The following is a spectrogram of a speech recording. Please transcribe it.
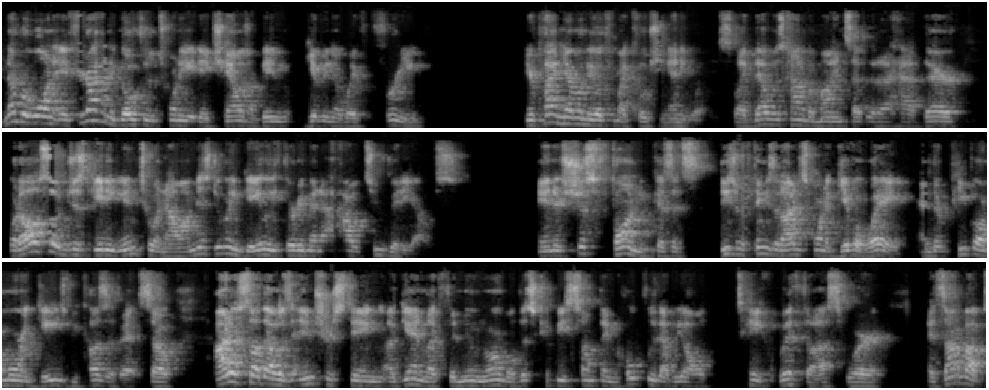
number one, if you're not going to go through the 28 day challenge, I'm giving giving away for free. You're probably never going to go through my coaching anyways. Like that was kind of a mindset that I had there. But also just getting into it now, I'm just doing daily 30 minute how to videos and it's just fun because it's these are things that I just want to give away, and their people are more engaged because of it. So I just thought that was interesting. Again, like the new normal, this could be something hopefully that we all take with us, where it's not about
